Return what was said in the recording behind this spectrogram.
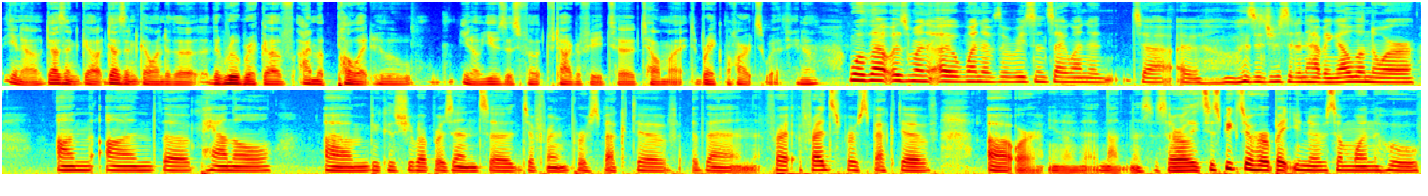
you know doesn't go doesn't go under the the rubric of I'm a poet who you know uses pho- photography to tell my to break my hearts with you know Well, that was one uh, one of the reasons I wanted to. I was interested in having Elinor on on the panel um, because she represents a different perspective than Fred, Fred's perspective, uh, or you know, not necessarily to speak to her, but you know, someone who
